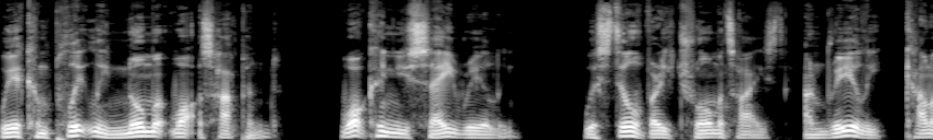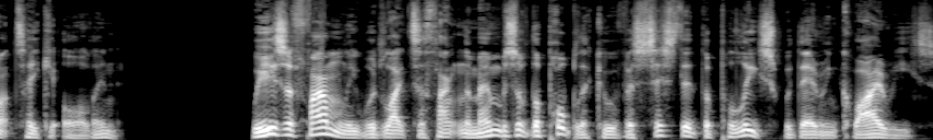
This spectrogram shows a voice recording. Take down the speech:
We are completely numb at what has happened. What can you say, really? We're still very traumatised and really cannot take it all in. We as a family would like to thank the members of the public who have assisted the police with their inquiries.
